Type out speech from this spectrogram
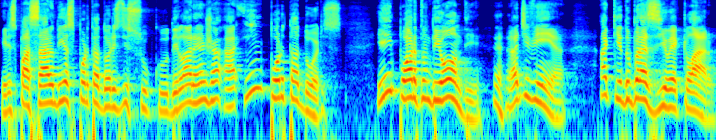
Eles passaram de exportadores de suco de laranja a importadores. E importam de onde? Adivinha? Aqui do Brasil, é claro.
